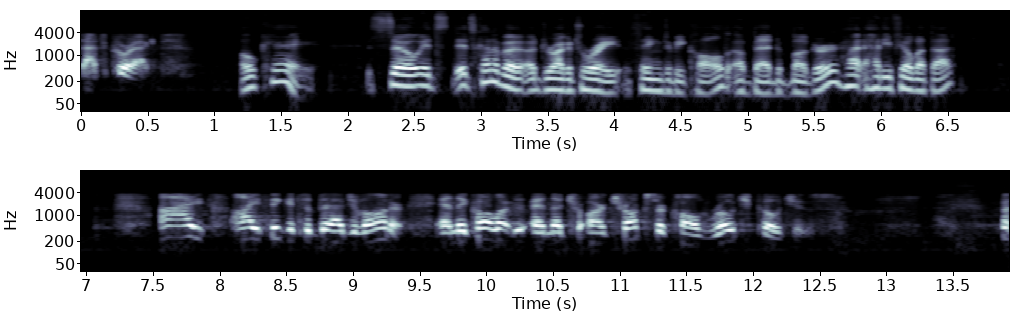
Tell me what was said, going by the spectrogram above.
That's correct. Okay. So it's it's kind of a, a derogatory thing to be called a bed bugger. How, how do you feel about that? I I think it's a badge of honor, and they call our and the, our trucks are called roach coaches.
